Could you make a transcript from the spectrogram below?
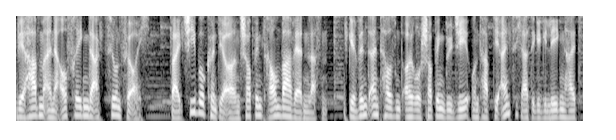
Wir haben eine aufregende Aktion für euch. Bei Chibo könnt ihr euren Shopping-Traum wahr werden lassen. Gewinnt 1000 Euro Shopping-Budget und habt die einzigartige Gelegenheit,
